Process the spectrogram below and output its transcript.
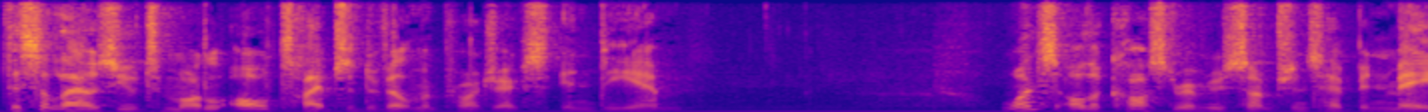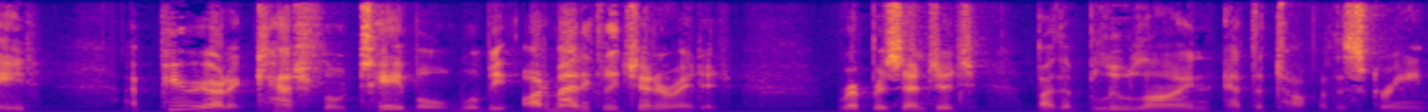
This allows you to model all types of development projects in DM. Once all the cost and revenue assumptions have been made, a periodic cash flow table will be automatically generated represented by the blue line at the top of the screen.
